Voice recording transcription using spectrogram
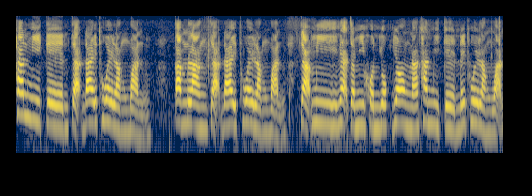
ท่านมีเกณฑ์จะได้ถ้วยรางวัลกำลังจะได้ถ้วยรางวัล จะมีเนี่ยจะมีคนยกย่องนะ ท่านมีเกณฑ์ได้ถ้วยรางวัล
